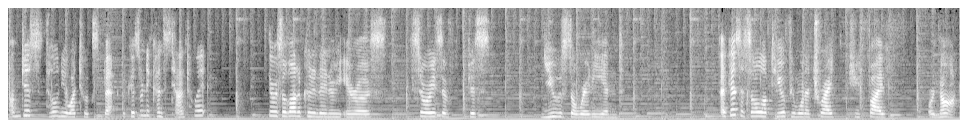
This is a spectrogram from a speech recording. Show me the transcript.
I'm just telling you what to expect because when it comes down to it, there's a lot of culinary eras, stories have just used already, and I guess it's all up to you if you want to try G5 or not.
